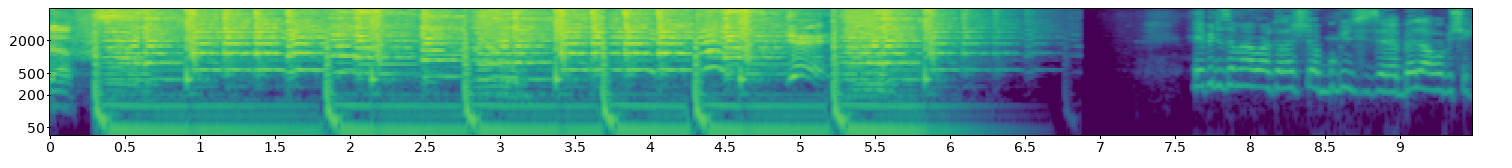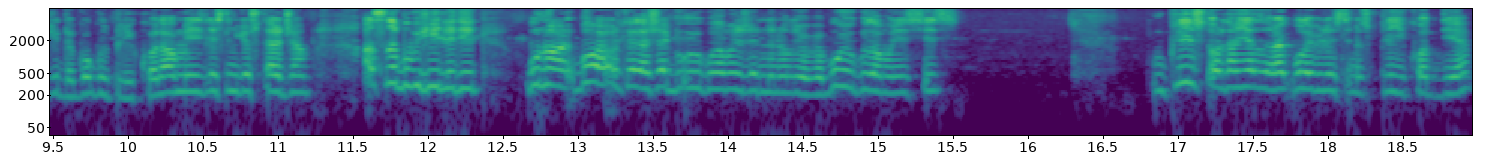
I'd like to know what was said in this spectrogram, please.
up. Hepinize merhaba arkadaşlar. Bugün sizlere bedava bir şekilde Google Play kod alma hilesini göstereceğim. Aslında bu bir hile değil. Bunu bu arkadaşlar bir uygulama üzerinden alıyor ve bu uygulamayı siz Play Store'dan yazarak bulabilirsiniz Play kod diye.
